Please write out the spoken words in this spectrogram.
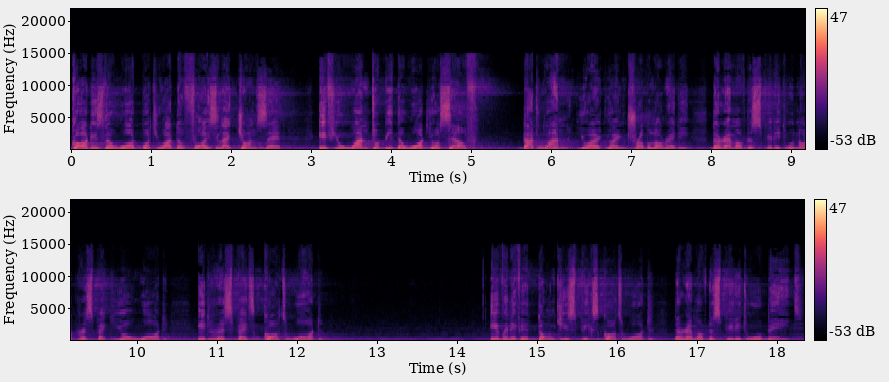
God is the word but you are the voice like John said. If you want to be the word yourself that one you are you are in trouble already. The realm of the spirit will not respect your word. It respects God's word even if a donkey speaks God's word, the realm of the spirit will obey it.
